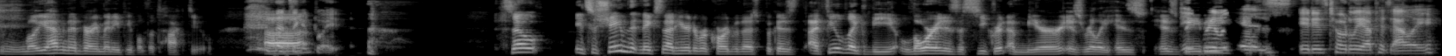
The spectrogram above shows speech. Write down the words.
Mm, Well, you haven't had very many people to talk to. That's a Uh, good point. So it's a shame that Nick's not here to record with us because I feel like the Lorren is a secret Amyr is really his his baby. It really is. It is totally up his alley.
